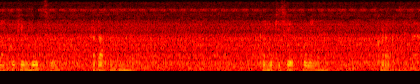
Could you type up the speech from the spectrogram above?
लाखों की भीड़ से हटा कर तुम्हें कहीं किसी एक कोने में खड़ा कर देता है।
